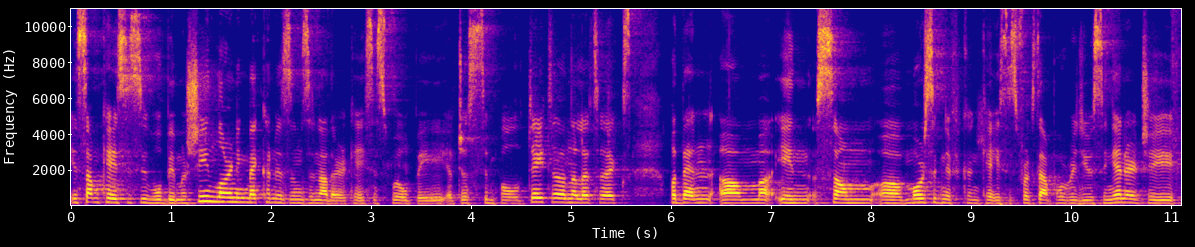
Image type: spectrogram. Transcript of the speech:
in some cases it will be machine learning mechanisms in other cases will be just simple data analytics. But then um, in some uh, more significant cases for example reducing energy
